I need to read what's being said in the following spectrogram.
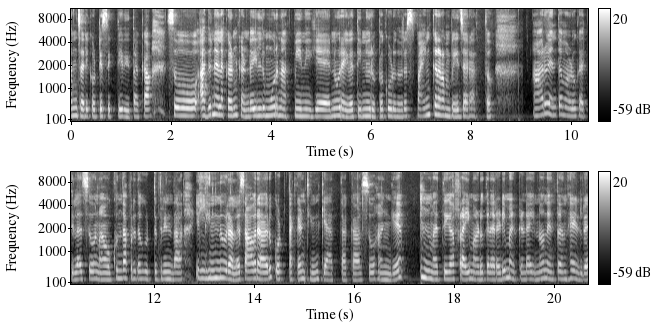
ಒಂದು ಸರಿ ಕೊಟ್ಟು ಸಿಗ್ತಿದ್ದಿತ್ತಕ್ಕ ಸೊ ಅದನ್ನೆಲ್ಲ ಕಂಡ್ಕೊಂಡು ಇಲ್ಲಿ ಮೂರು ನಾಲ್ಕು ಮೀನಿಗೆ ನೂರೈವತ್ತು, ಇನ್ನೂರು ರೂಪಾಯಿ ಕೊಡೋದಂದ್ರೆ ಭಯಂಕರ ನಮ್ಮ ಬೇಜಾರಾಗ್ತು. ಆರು ಎಂತ ಮಾಡೋಕತ್ತಿಲ್ಲ ಸೊ ನಾವು ಕುಂದಾಪುರದಾಗ ಹುಟ್ಟಿದ್ರಿಂದ ಇಲ್ಲಿ ಇನ್ನೂರಲ್ಲ, ಸಾವಿರಾರು ಕೊಟ್ಟು ತಕೊಂಡು ತಿನ್ಕೆ ಆತಕ್ಕ ಸೊ ಹಾಗೆ. ಮತ್ತೀಗ ಫ್ರೈ ಮಾಡೋಕ್ಕೆಲ್ಲ ರೆಡಿ ಮಾಡ್ಕೊಂಡೆ. ಇನ್ನೊಂದು ಎಂತಂದು ಅಂತ ಹೇಳಿದ್ರೆ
